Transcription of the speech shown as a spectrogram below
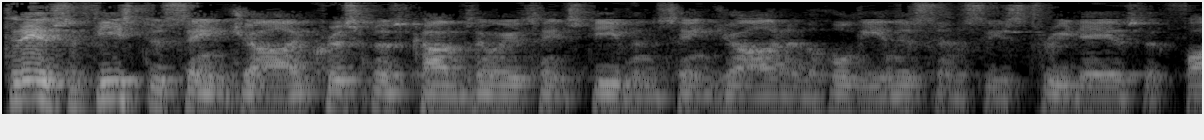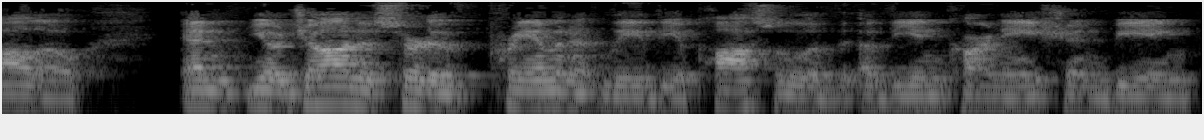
Today is the feast of St. John. Christmas comes, and we have St. Stephen, St. John, and the Holy Innocents, these three days that follow. And, you know, John is sort of preeminently the apostle of of the incarnation, being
